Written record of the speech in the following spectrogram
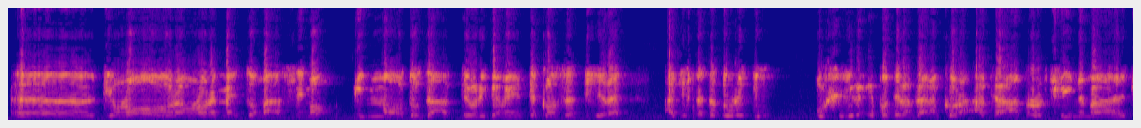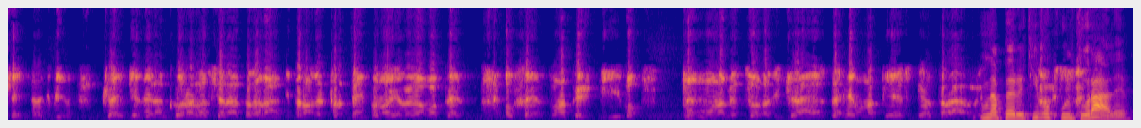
eh, di un'ora, un'ora e mezzo massimo, in modo da teoricamente consentire agli spettatori di uscire e poter andare ancora a teatro, al cinema, eccetera, capito? Cioè di avere ancora la serata davanti, però nel frattempo noi avevamo aper- offerto un aperitivo, una mezz'ora di jazz e una pièce teatrale. Un aperitivo culturale.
